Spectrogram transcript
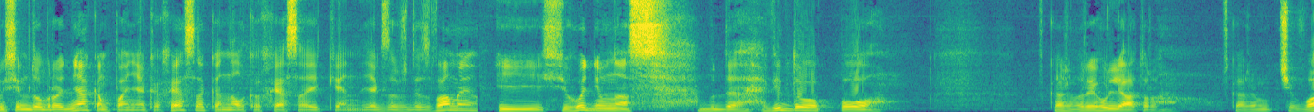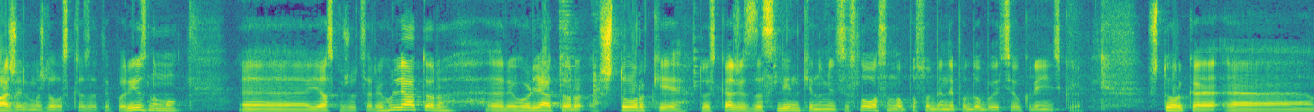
Усім доброго дня, компанія Кахеса, канал Кахеса iCan, як завжди, з вами. І сьогодні у нас буде відео по, скажімо, регулятор, скажімо, чи важель, можливо сказати по-різному. Е, я скажу, це регулятор, регулятор шторки, хтось каже заслінки, ну мені це слово само по собі не подобається українською. Шторка е,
